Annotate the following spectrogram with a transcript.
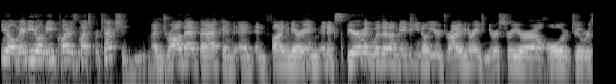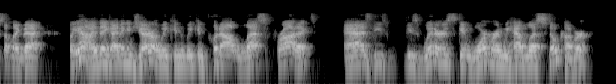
you know, maybe you don't need quite as much protection mm-hmm. and draw that back and, and, and find an area and, and experiment with it on maybe, you know, your driving range nursery or a hole or two or something like that. But yeah, I think I think in general we can we can put out less product as these these winters get warmer and we have less snow cover.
